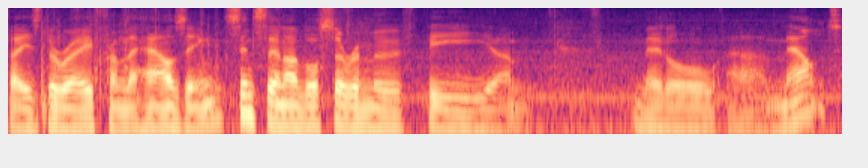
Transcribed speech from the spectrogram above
phased array from the housing. Since then I've also removed the um, metal uh, mount.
